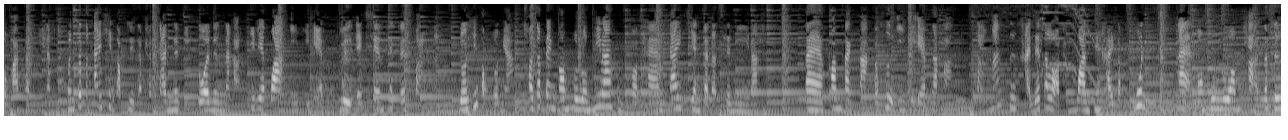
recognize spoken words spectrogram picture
สมบัติแบบนี้นะคะมันก็จะใกล้เคียงกับผลิตภัณฑ์การเงินอีกตัวหนึ่งนะคะ ที่เรียกว่า ETF หรือ Exchange Traded Fund โดยที่ 2 ตัวนี้เขาจะเป็นกองทุนรวมที่ได้ผลตอบแทนใกล้เคียงกับดัชนีนะคะแต่ความแตกต่างก็คือ ETF นะคะสามารถซื้อขายได้ตลอดทั้งวันคล้ายๆกับหุ้น แต่กองทุนรวมค่ะจะซื้อ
